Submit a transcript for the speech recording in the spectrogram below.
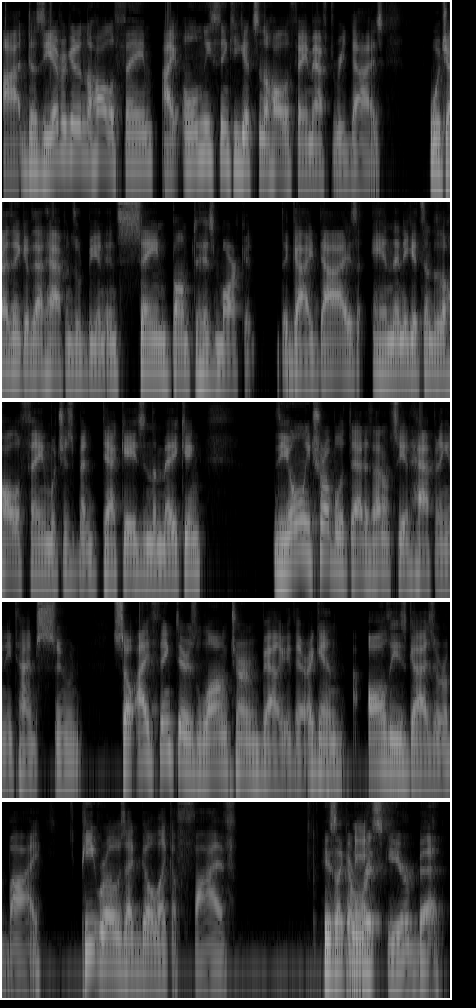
Uh, does he ever get in the Hall of Fame? I only think he gets in the Hall of Fame after he dies, which I think if that happens would be an insane bump to his market. The guy dies and then he gets into the Hall of Fame, which has been decades in the making. The only trouble with that is I don't see it happening anytime soon. So I think there's long term value there. Again, all these guys are a buy. Pete Rose, I'd go like a five. He's like a Man. riskier bet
